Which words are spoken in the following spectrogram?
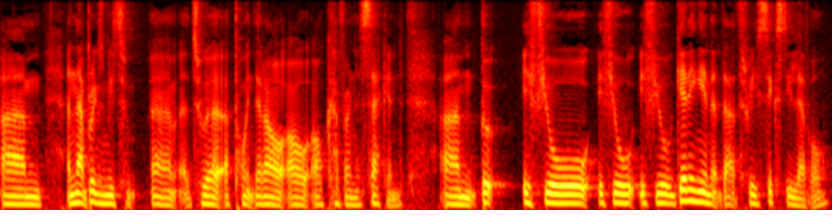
Um, and that brings me to uh, to a, a, point that I'll, I'll, I'll cover in a second. Um, but if you're if you're if you're getting in at that 360 level,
